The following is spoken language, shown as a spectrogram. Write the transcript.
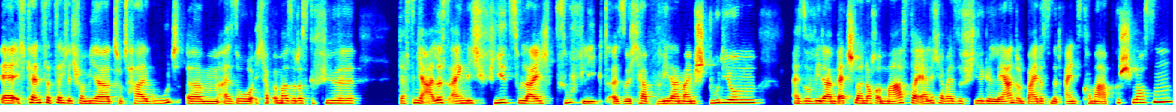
Äh, ich kenne es tatsächlich von mir total gut. Ähm, also ich habe immer so das Gefühl, dass mir alles eigentlich viel zu leicht zufliegt. Also ich habe weder in meinem Studium, also weder im Bachelor noch im Master ehrlicherweise viel gelernt und beides mit 1, abgeschlossen.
